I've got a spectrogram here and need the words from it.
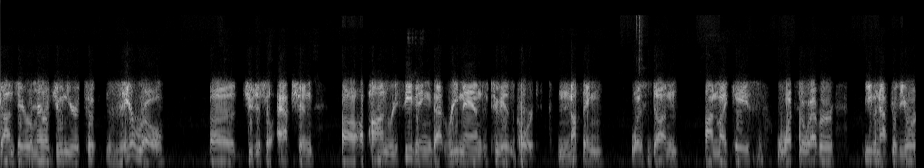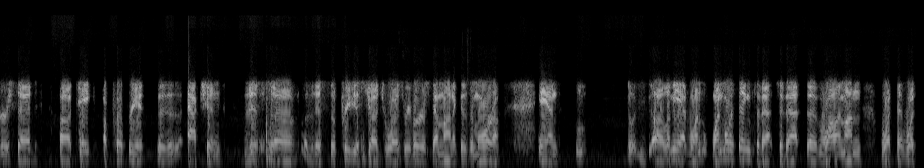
John J. Romero Jr. took zero uh, judicial action uh, upon receiving that remand to his court. Nothing was done on my case whatsoever, even after the order said uh, take appropriate uh, action. This uh, this previous judge was reversed, and Monica Zamora, and uh, let me add one one more thing to that to that uh, while I'm on what the, what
